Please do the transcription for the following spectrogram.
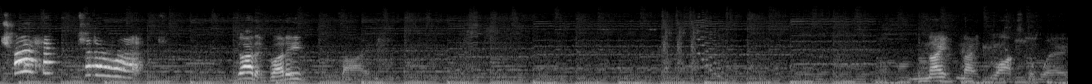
try heading to the right. Got it, buddy. Bye. Knight Knight blocks the way.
